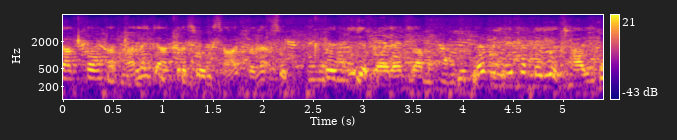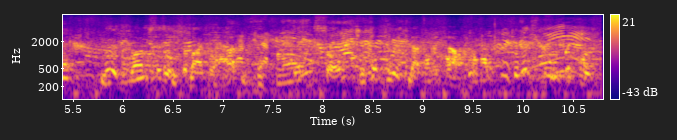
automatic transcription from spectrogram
จากกองอาหารและยากระทรวงสาธารณสุขเป็นที่เรียบร้อยแล้วครับและมีให้ท่านได้เลือกใช้เพื่อความสะดวกสบายของท่านถึงสองชนิดด้วยกันนะครับชนิดหนึ่งเป็นตัวข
